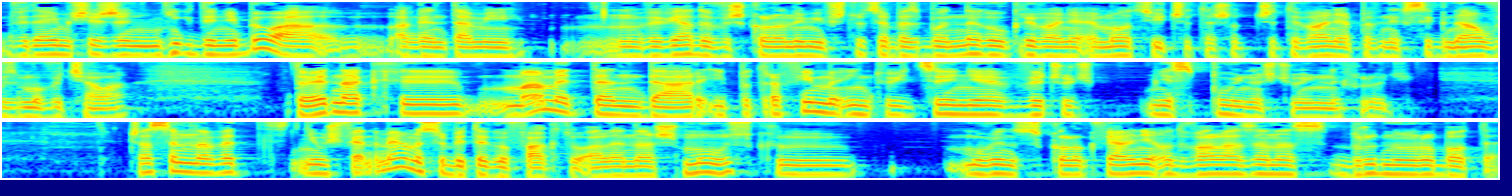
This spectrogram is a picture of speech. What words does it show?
wydaje mi się, że nigdy nie była agentami wywiadu wyszkolonymi w sztuce bezbłędnego ukrywania emocji, czy też odczytywania pewnych sygnałów z mowy ciała, to jednak y, mamy ten dar i potrafimy intuicyjnie wyczuć niespójność u innych ludzi. Czasem nawet nie uświadamiamy sobie tego faktu, ale nasz mózg, y, mówiąc kolokwialnie, odwala za nas brudną robotę,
